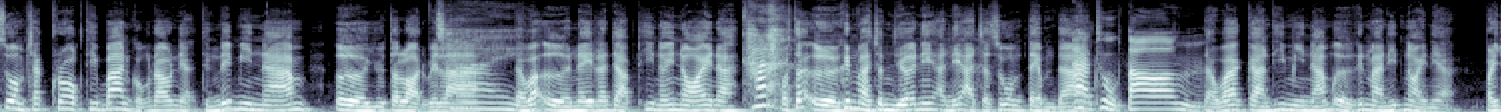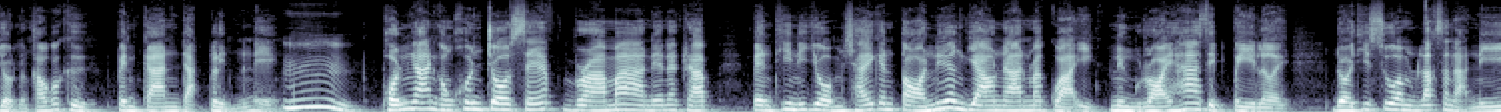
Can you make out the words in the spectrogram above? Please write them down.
ส้วมชักโครกที่บ้านของเราเนี่ยถึงได้มีน้ำเอ่ออยู่ตลอดเวลาใช่แต่ว่าเอ่อในระดับที่น้อยๆนะค่ะเพราะถ้าเอ่อขึ้นมาจนเยอะนี่อันนี้อาจจะส้วมเต็มได้อะถูกต้อง แต่ว่าการที่มีน้ำเอ่อขึ้นมานิดหน่อยเนี่ยประโยชน์ของเขาก็คือเป็นการดักกลิ่นนั่นเองอืมผลงานของคุณโจเซฟบรามาเนี่ยนะครับเป็นที่นิยมใช้กันต่อเนื่องยาวนานมากว่าอีก 150 ปีเลย โดยที่ส้วมลักษณะนี้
